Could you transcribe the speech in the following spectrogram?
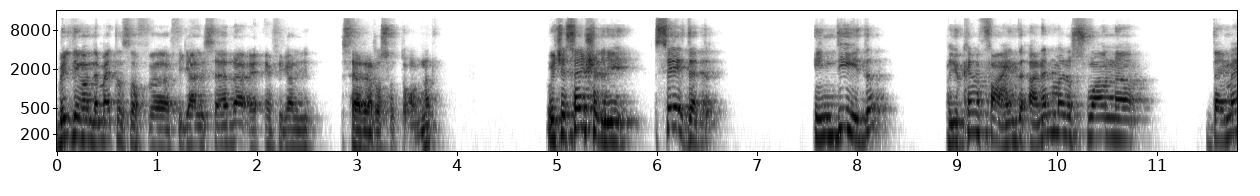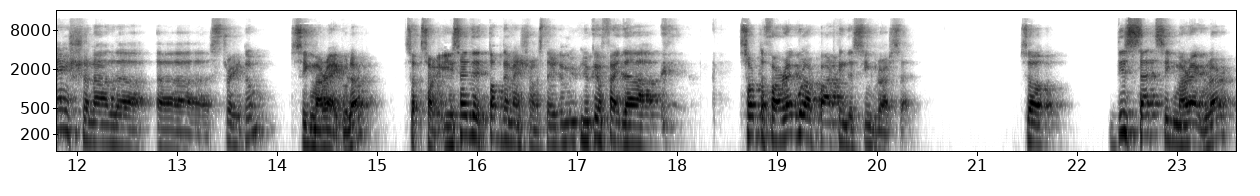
building on the methods of uh, Figalli Serra and Figalli Serra Ros-Oton, which essentially says that indeed you can find an n minus one dimensional uh, stratum, sigma regular, so sorry, inside the top dimensional state, you can find a sort of a regular part in the singular set. So this set sigma regular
